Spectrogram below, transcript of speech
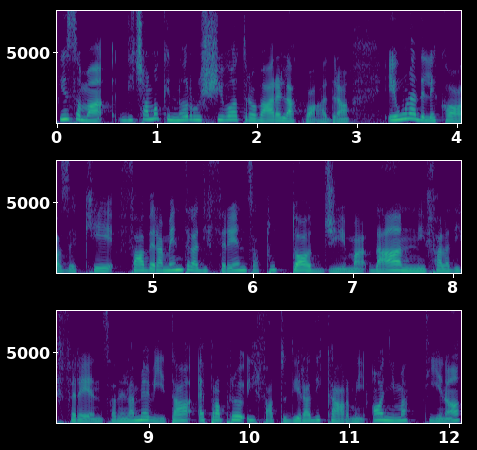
Insomma, diciamo che non riuscivo a trovare la quadra. E una delle cose che fa veramente la differenza tutt'oggi, ma da anni fa la differenza nella mia vita, è proprio il fatto di radicarmi ogni mattina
